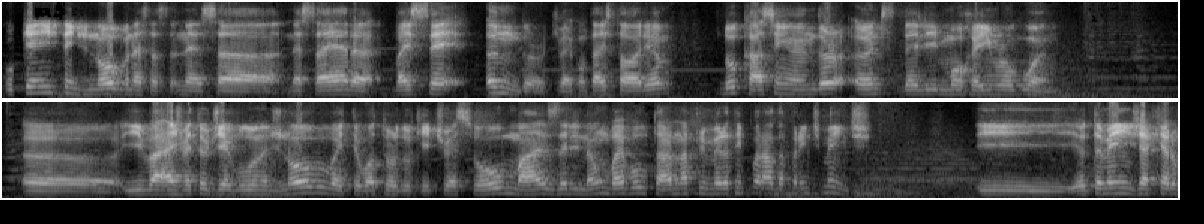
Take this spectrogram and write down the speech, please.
O que a gente tem de novo nessa, nessa, nessa era vai ser Andor, que vai contar a história do Cassian Andor antes dele morrer em Rogue One. Ah, e vai- a gente vai ter o Diego Luna de novo, vai ter o ator do K2SO, mas ele não vai voltar na primeira temporada, aparentemente. E eu também já quero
